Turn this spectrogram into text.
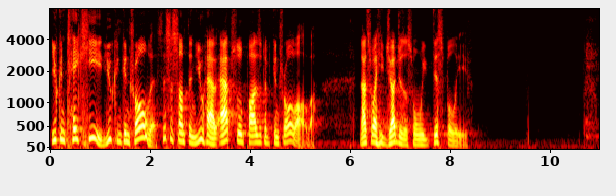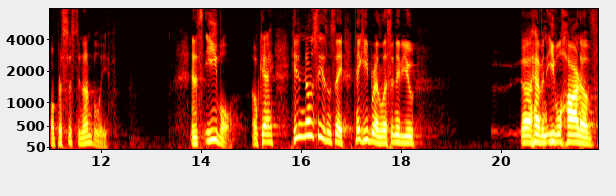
you can take heed. You can control this. This is something you have absolute positive control over. That's why he judges us when we disbelieve or persist in unbelief. And it's evil, okay? He didn't notice he doesn't say, take heed, brethren, lest any of you uh, have an evil heart of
